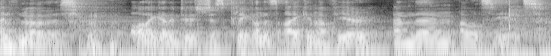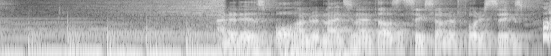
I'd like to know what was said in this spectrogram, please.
Kind of nervous. All I gotta do is just click on this icon up here and then I will see it. And it is 499,646. Fuck!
